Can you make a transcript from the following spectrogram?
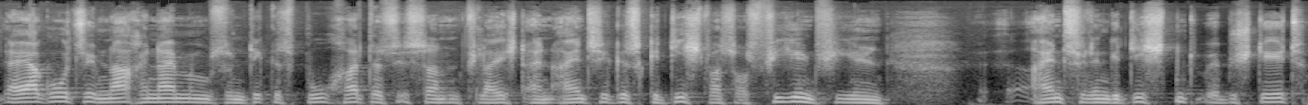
Naja gut, im Nachhinein, wenn man so ein dickes Buch hat, das ist dann vielleicht ein einziges Gedicht, was aus vielen, vielen äh, einzelnen Gedichten besteht.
